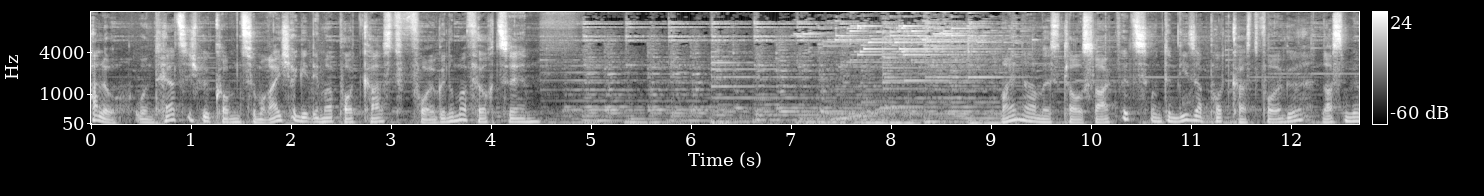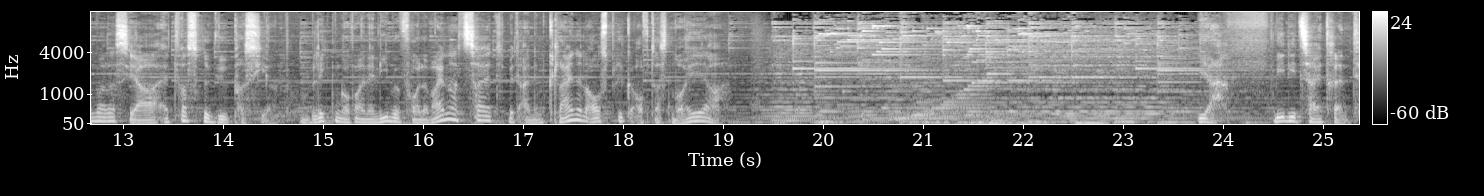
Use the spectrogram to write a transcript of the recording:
Hallo und herzlich willkommen zum Reicher geht immer Podcast Folge Nummer 14. Mein Name ist Klaus Sargwitz und in dieser Podcast-Folge lassen wir mal das Jahr etwas Revue passieren und blicken auf eine liebevolle Weihnachtszeit mit einem kleinen Ausblick auf das neue Jahr. Ja, wie die Zeit rennt.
